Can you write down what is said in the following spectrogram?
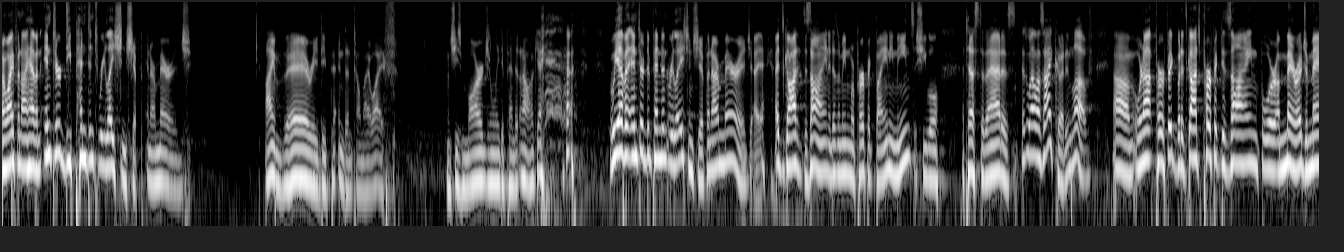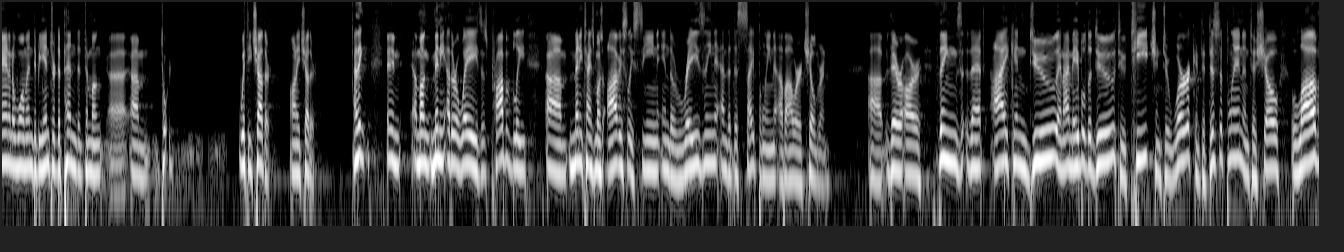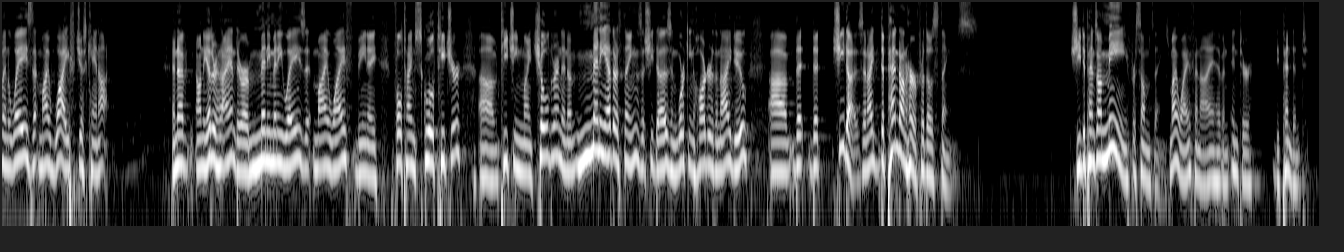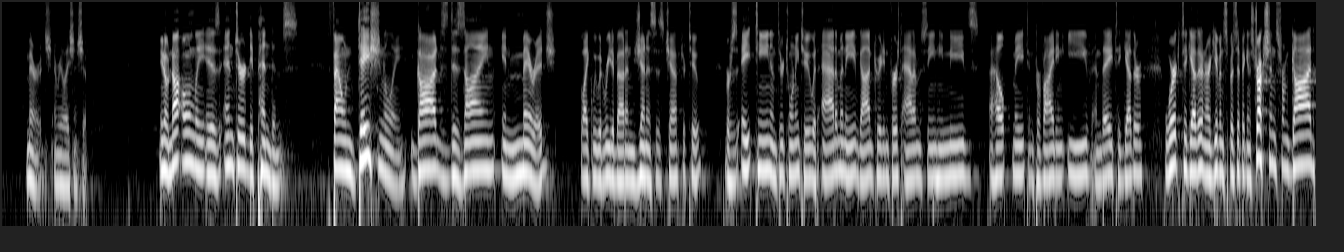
My wife and I have an interdependent relationship in our marriage. I am very dependent on my wife, and she's marginally dependent. No, okay. we have an interdependent relationship in our marriage. It's God's design. It doesn't mean we're perfect by any means. She will attest to that as, as well as I could in love. Um, we're not perfect, but it's God's perfect design for a marriage, a man and a woman, to be interdependent among, uh, um, to, with each other, on each other. I think, in among many other ways, it's probably um, many times most obviously seen in the raising and the discipling of our children. Uh, there are things that I can do and I'm able to do to teach and to work and to discipline and to show love in ways that my wife just cannot. And on the other hand, there are many, many ways that my wife, being a full time school teacher, um, teaching my children, and uh, many other things that she does and working harder than I do, uh, that, that she does. And I depend on her for those things. She depends on me for some things. My wife and I have an interdependent marriage and relationship. You know, not only is interdependence foundationally God's design in marriage, like we would read about in Genesis chapter 2, verses 18 and through 22, with Adam and Eve, God creating first Adam, seeing he needs a helpmeet and providing Eve, and they together work together and are given specific instructions from God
